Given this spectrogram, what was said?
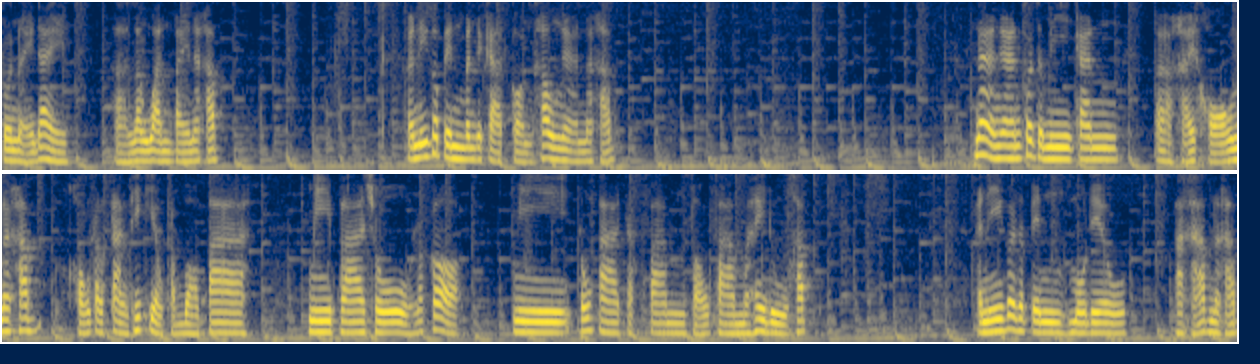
ตัวไหนได้รางวัลไปนะครับ อันนี้ก็เป็นบรรยากาศก่อนเข้างานนะครับ หน้างานก็จะมีการาขายของนะครับของต่างๆที่เกี่ยวกับบ่อปลา มีปลาโชว์แล้วก็มีน้องปลาจากฟาร์ม 2 ฟาร์มมาให้ดูครับ อันนี้ก็จะเป็นโมเดลปลาคาร์ฟนะครับ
